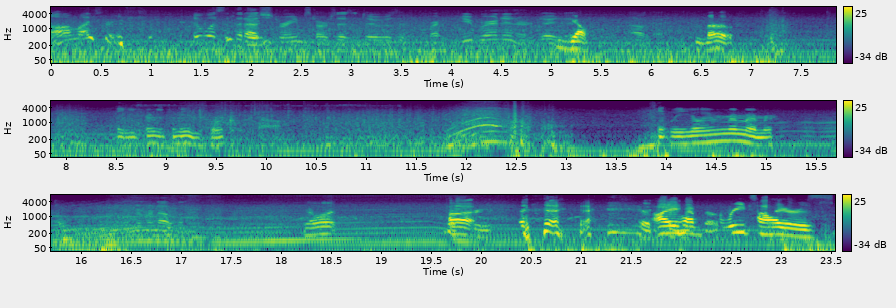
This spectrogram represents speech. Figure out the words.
on my stream. Who was it that I streamed Star Citizen to? Was it you, Brandon, or JJ? Yep. Okay. Both. Like you showed it to me before. Oh. Can't legally you don't remember. Remember nothing. You know what? Uh, Good for you. Good I have though. three tires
